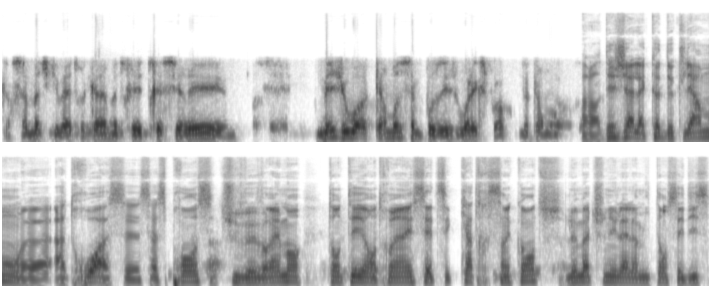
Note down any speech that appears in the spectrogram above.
car c'est un match qui va être quand même très, très serré. Mais je vois Clermont s'imposer, je vois l'exploit de Clermont. Alors déjà, la cote de Clermont euh, à 3, ça, se prend. Si tu veux vraiment tenter entre 1 et 7, c'est 4,50. Le match nul à la mi-temps, c'est 10.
